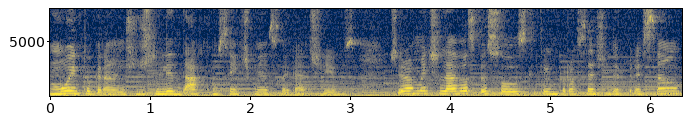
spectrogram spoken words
muito grande de lidar com sentimentos negativos geralmente leva as pessoas que têm um processo de depressão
